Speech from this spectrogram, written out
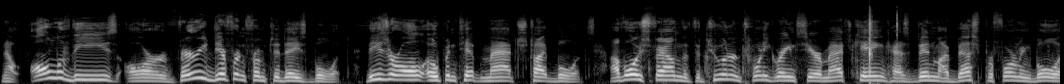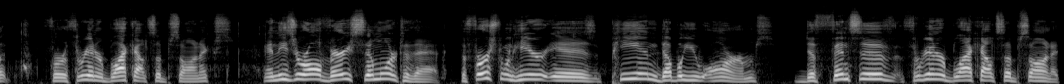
Now, all of these are very different from today's bullet. These are all open tip match type bullets. I've always found that the 220 grain Sierra Match King has been my best performing bullet for 300 blackout subsonics. And these are all very similar to that. The first one here is PNW Arms Defensive 300 Blackout Subsonic.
